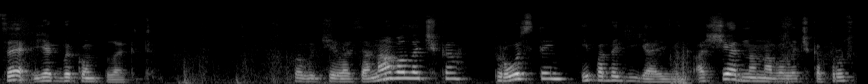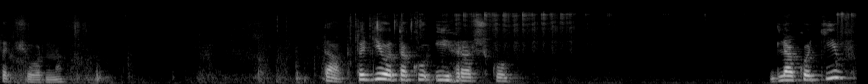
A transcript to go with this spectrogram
Це якби комплект. Получилася наволочка, простень і пододіяльник. А ще одна наволочка просто чорна. Так, тоді отаку іграшку для котів.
